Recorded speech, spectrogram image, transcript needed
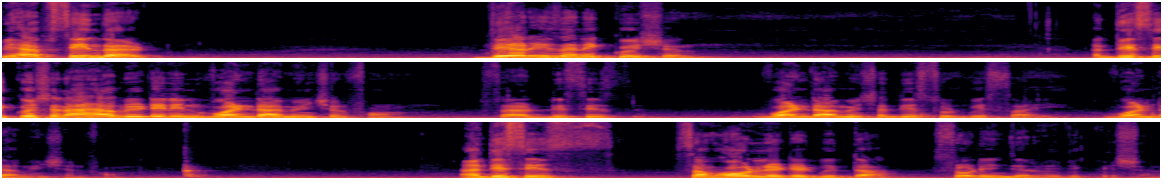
we have seen that there is an equation and this equation I have written in one dimension form. Sir, this is one dimension, this should be psi, one dimension form. And this is somehow related with the Schrodinger wave equation.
